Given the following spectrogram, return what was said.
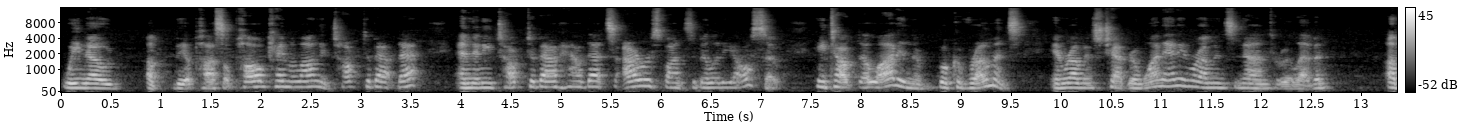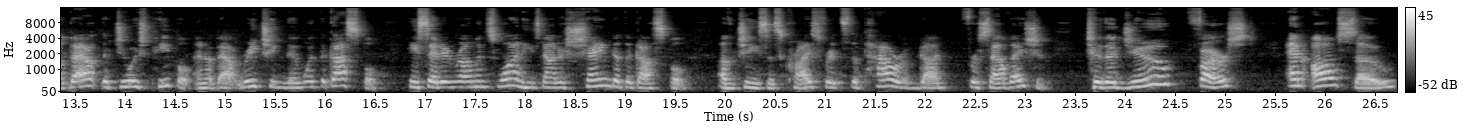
We know uh, the apostle Paul came along and talked about that. And then he talked about how that's our responsibility also. He talked a lot in the book of Romans, in Romans chapter 1 and in Romans 9 through 11, about the Jewish people and about reaching them with the gospel. He said in Romans 1, he's not ashamed of the gospel of Jesus Christ, for it's the power of God for salvation. To the Jew first, and also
